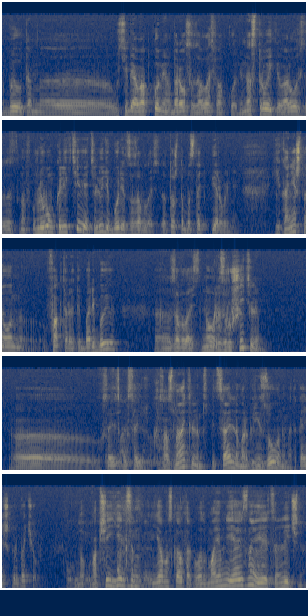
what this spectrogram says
был там э, у себя в обкоме, он боролся за власть в обкоме. На стройке боролся за, в любом коллективе эти люди борются за власть, за то, чтобы стать первыми. И, конечно, он фактор этой борьбы э, за власть, но разрушителем э, Советского Союза, сознательным, специальным, организованным, это, конечно, Горбачев. Но вообще Ельцин, я бы сказал так, вот в моем мнении, я и знаю Ельцин лично.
